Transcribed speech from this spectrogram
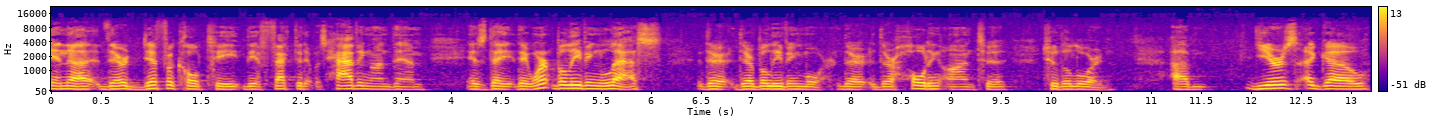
In uh, their difficulty, the effect that it was having on them is they, they weren't believing less, they're, they're believing more. They're, they're holding on to, to the Lord. Um, years ago,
